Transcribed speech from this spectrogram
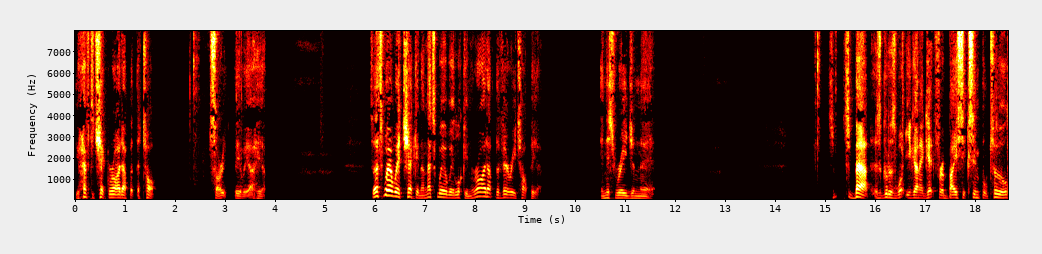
you have to check right up at the top. Sorry, there we are here. So that's where we're checking and that's where we're looking, right up the very top here, in this region there. It's about as good as what you're going to get for a basic simple tool.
